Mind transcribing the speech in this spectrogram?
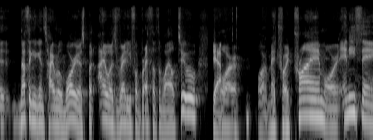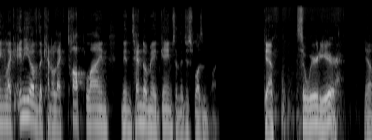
uh, nothing against Hyrule Warriors, but I was ready for Breath of the Wild 2 Yeah. or or Metroid Prime or anything like any of the kind of like top line Nintendo made games, and there just wasn't one. Yeah. It's a weird year. Yeah.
